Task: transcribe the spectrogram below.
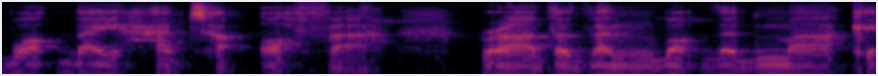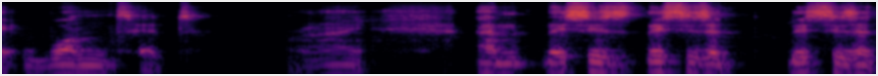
what they had to offer rather than what the market wanted, right? and this is this is a this is a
